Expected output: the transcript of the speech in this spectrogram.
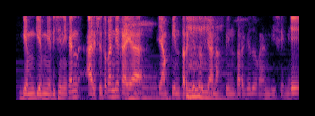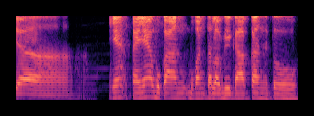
game-gamenya di sini kan Aris itu kan dia kayak Hmm. yang pinter gitu si Hmm. anak pinter gitu kan di sini iya Ya, kayaknya bukan bukan terlogikakan itu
